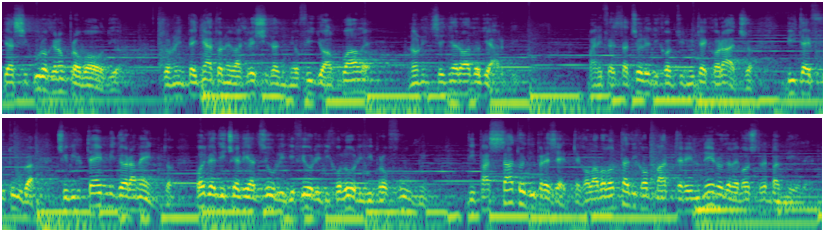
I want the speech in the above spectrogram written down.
vi assicuro che non provo odio, sono impegnato nella crescita di mio figlio al quale non insegnerò ad odiarmi. Manifestazione di continuità e coraggio, vita e futura, civiltà e miglioramento, voglia di cieli azzurri, di fiori, di colori, di profumi, di passato e di presente, con la volontà di combattere il nero delle vostre bandiere.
